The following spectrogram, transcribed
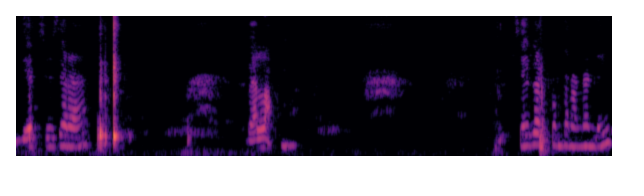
ఇదే చూసారా? బెల్లం. చేకట్టుకుంటాను ఉండండి.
